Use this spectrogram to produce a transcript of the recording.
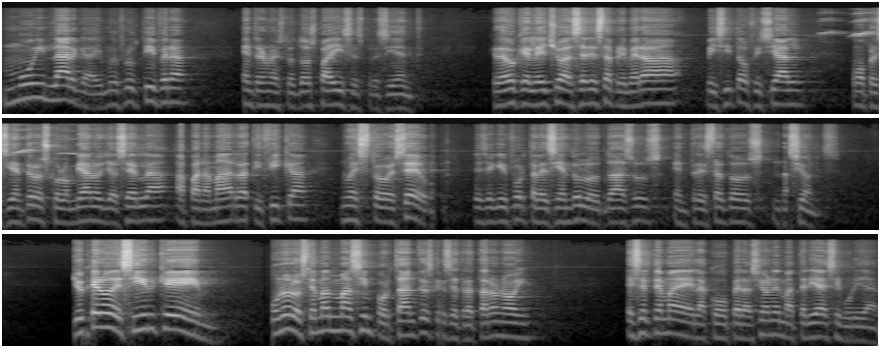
muy larga y muy fructífera entre nuestros dos países, presidente. Creo que el hecho de hacer esta primera visita oficial como presidente de los colombianos y hacerla a Panamá ratifica nuestro deseo de seguir fortaleciendo los lazos entre estas dos naciones. Yo quiero decir que uno de los temas más importantes que se trataron hoy es el tema de la cooperación en materia de seguridad.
